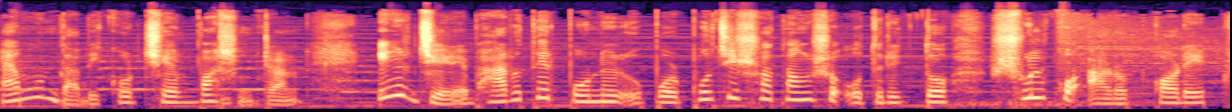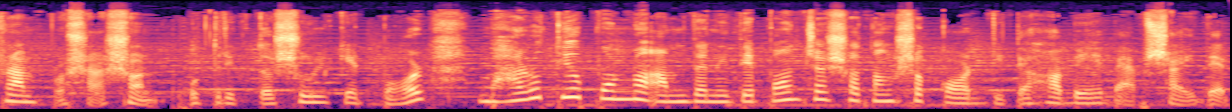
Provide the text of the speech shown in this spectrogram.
এমন দাবি করছে ওয়াশিংটন। এর জেরে ভারতের পণ্যের উপর পঁচিশ শতাংশ অতিরিক্ত শুল্ক আরোপ করে ট্রাম্প প্রশাসন। অতিরিক্ত শুল্কের পর ভারতীয় পণ্য আমদানিতে পঞ্চাশ শতাংশ কর দিতে হবে ব্যবসায়ীদের।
